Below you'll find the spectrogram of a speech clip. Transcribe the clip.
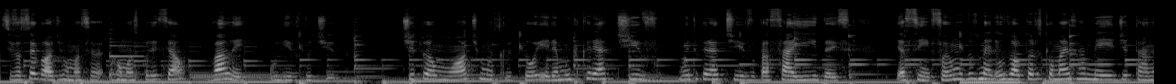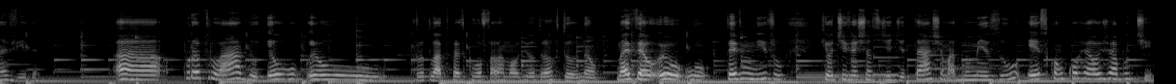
Se você gosta de romance, romance policial, vá ler o livro do Tito. Tito é um ótimo escritor e ele é muito criativo, muito criativo para saídas. E assim, foi um dos melhores, autores que eu mais amei editar na vida. Uh, por outro lado, eu, eu. Por outro lado, parece que eu vou falar mal de outro autor, não. Mas eu, eu, eu teve um livro que eu tive a chance de editar chamado No Mesu, esse concorreu ao Jabuti.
